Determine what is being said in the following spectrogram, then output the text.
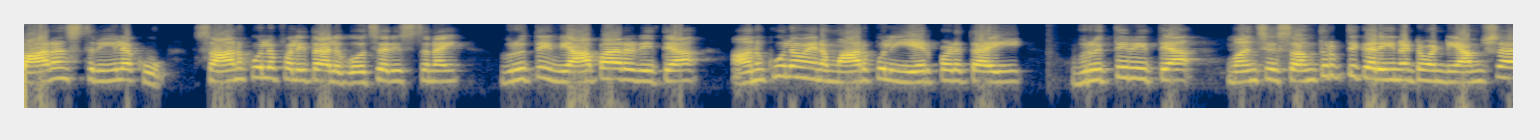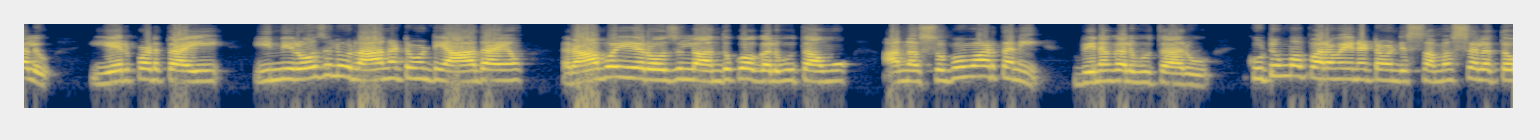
వారం స్త్రీలకు సానుకూల ఫలితాలు గోచరిస్తున్నాయి. వృత్తి వ్యాపార రీత్యా అనుకూలమైన మార్పులు ఏర్పడతాయి. వృత్తి రీత్యా మంచి సంతృప్తి కలిగినటువంటి అంశాలు ఏర్పడతాయి. ఇన్ని రోజులు రానటువంటి ఆదాయం రాబోయే రోజుల్లో అందుకోగలుగుతాము అన్న శుభవార్తని వినగలుగుతారు. కుటుంబ పరమైనటువంటి సమస్యలతో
